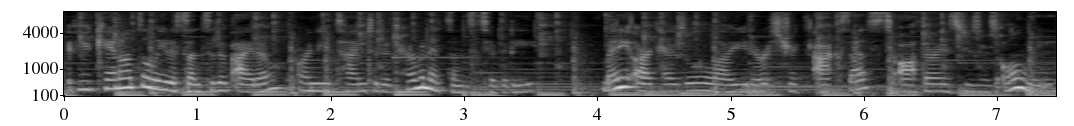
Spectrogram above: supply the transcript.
If you cannot delete a sensitive item or need time to determine its sensitivity, many archives will allow you to restrict access to authorized users only,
